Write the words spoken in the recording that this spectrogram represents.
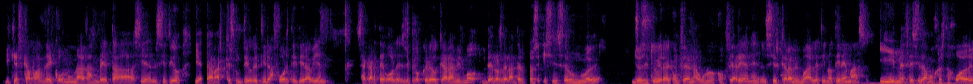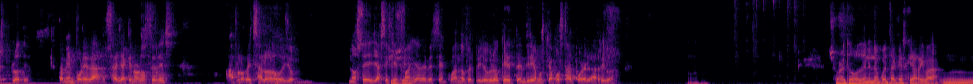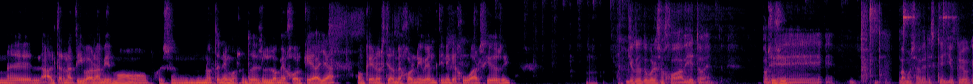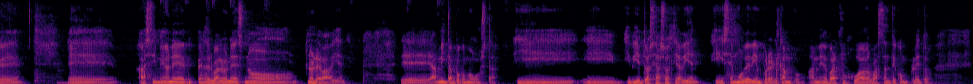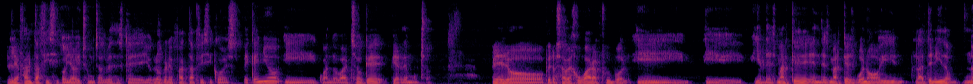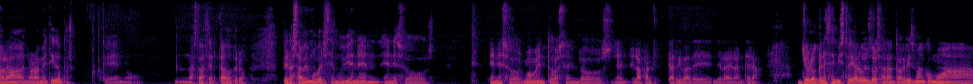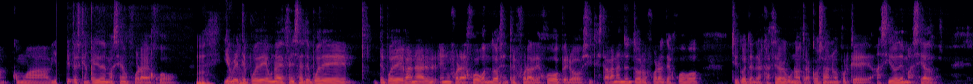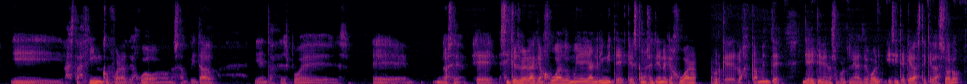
y que es capaz de, con una gambeta así en el sitio, y además que es un tío que tira fuerte y tira bien, sacarte goles. Yo creo que ahora mismo, de los delanteros, y sin ser un 9, yo si tuviera que confiar en alguno, confiaría en él. Si es que ahora mismo el Atleti no tiene más y necesitamos que este jugador explote. También por edad, o sea, ya que no lo cedes, aprovechalo. Yo no sé, ya sé Sí, que sí. falla de vez en cuando, pero yo creo que tendríamos que apostar por él arriba. Sobre todo teniendo en cuenta que es que arriba mm, el- alternativa ahora mismo pues mm, no tenemos. Entonces lo mejor que haya, aunque no esté al mejor nivel, tiene que jugar sí o sí. Yo creo que por eso juega Vieto, ¿eh? Porque, vamos a ver, es que yo creo que eh, a Simeone perder balones no, no le va bien. Eh, a mí tampoco me gusta. Y, y- Vieto se asocia bien y se mueve bien por el campo. A mí me parece un jugador bastante completo. Le falta físico, ya lo he dicho muchas veces, que yo creo que le falta físico. Es pequeño y cuando va al choque pierde mucho pero, pero sabe jugar al fútbol y, y- el desmarque en desmarque es bueno. Hoy la ha tenido, no la, no ha metido pues porque no, no está acertado, pero, pero sabe moverse muy bien en, en esos en esos momentos en, los, en, en la parte de arriba de, de la delantera. Yo lo que les he visto ya a los dos, a tanto a Griezmann como a, como a Vieto, es que han caído demasiado fuera de juego. Mm, Y hombre, te puede, una defensa te puede, te puede ganar en un fuera de juego, en dos, en tres fuera de juego, pero si te está ganando en todos los fuera de juego, chico, tendrás que hacer alguna otra cosa, ¿no? Porque han sido demasiados. Y hasta cinco fuera de juego nos han pitado. Y entonces, pues, eh, no sé, eh, sí que es verdad que han jugado muy ahí al límite, que es como se tiene que jugar, porque lógicamente de ahí te vienen las oportunidades de gol, y si te quedas, te quedas solo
